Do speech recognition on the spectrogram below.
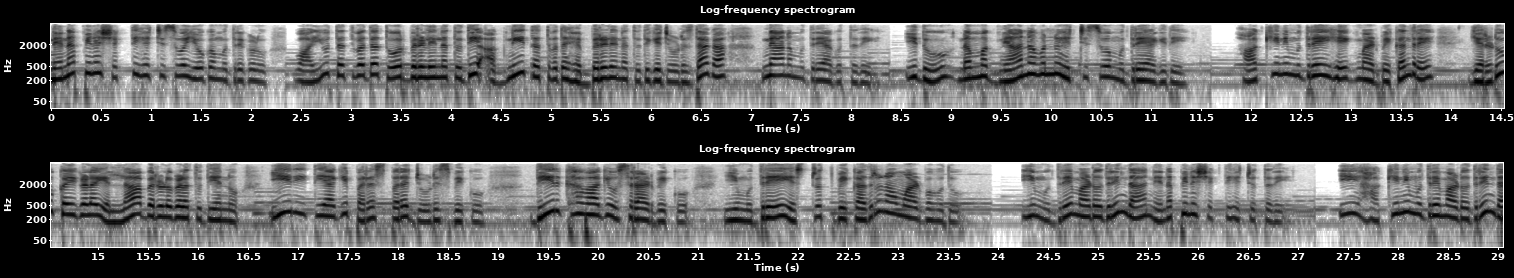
ನೆನಪಿನ ಶಕ್ತಿ ಹೆಚ್ಚಿಸುವ ಯೋಗ ಮುದ್ರೆಗಳು. ವಾಯು ತತ್ವದ ತೋರ್ಬೆರಳಿನ ತುದಿ ಅಗ್ನಿ ತತ್ವದ ಹೆಬ್ಬೆರಳಿನ ತುದಿಗೆ ಜೋಡಿಸಿದಾಗ ಜ್ಞಾನ ಮುದ್ರೆಯಾಗುತ್ತದೆ. ಇದು ನಮ್ಮ ಜ್ಞಾನವನ್ನು ಹೆಚ್ಚಿಸುವ ಮುದ್ರೆಯಾಗಿದೆ. ಹಾಕಿನಿ ಮುದ್ರೆ ಹೇಗ್ ಮಾಡ್ಬೇಕಂದ್ರೆ ಎರಡೂ ಕೈಗಳ ಎಲ್ಲಾ ಬೆರಳುಗಳ ತುದಿಯನ್ನು ಈ ರೀತಿಯಾಗಿ ಪರಸ್ಪರ ಜೋಡಿಸಬೇಕು. ದೀರ್ಘವಾಗಿ ಉಸಿರಾಡಬೇಕು. ಈ ಮುದ್ರೆ ಎಷ್ಟೊತ್ತು ಬೇಕಾದರೂ ನಾವು ಮಾಡಬಹುದು. ಈ ಮುದ್ರೆ ಮಾಡೋದ್ರಿಂದ ನೆನಪಿನ ಶಕ್ತಿ ಹೆಚ್ಚುತ್ತದೆ. ಈ ಹಕ್ಕಿನಿ ಮುದ್ರೆ ಮಾಡೋದ್ರಿಂದ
